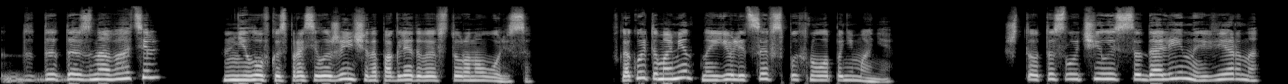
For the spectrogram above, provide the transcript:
Д «Дознаватель?» — неловко спросила женщина, поглядывая в сторону Уоллеса. В какой-то момент на ее лице вспыхнуло понимание. «Что-то случилось с Адалиной, верно?»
